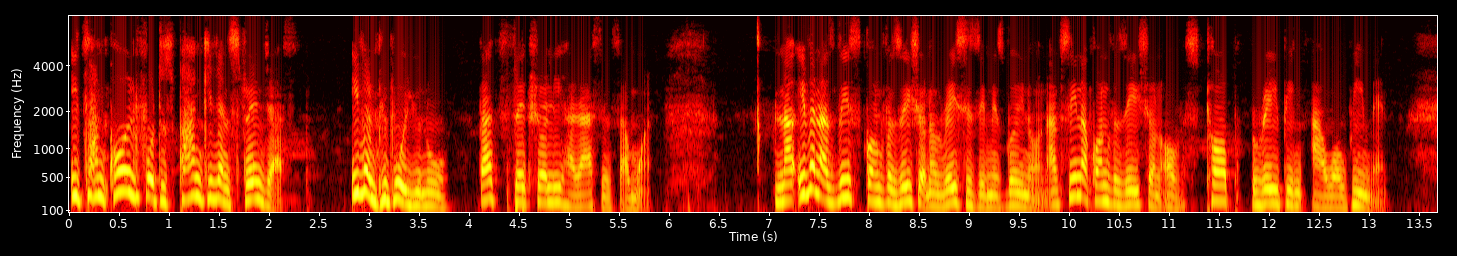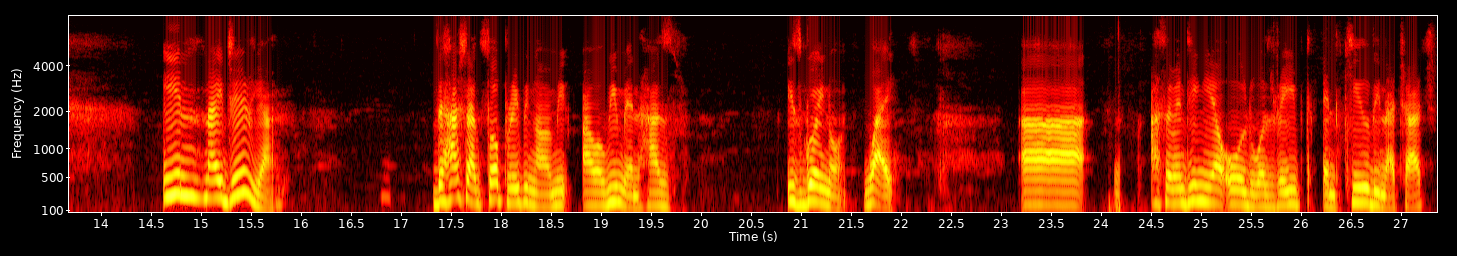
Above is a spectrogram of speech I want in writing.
It's uncalled for to spank even strangers, even people you know. That's sexually harassing someone. Now, even as this conversation of racism is going on, I've seen a conversation of stop raping our women. In Nigeria, the hashtag stop raping our, our women has is going on. Why? Uh, a 17 year old was raped and killed in a church.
